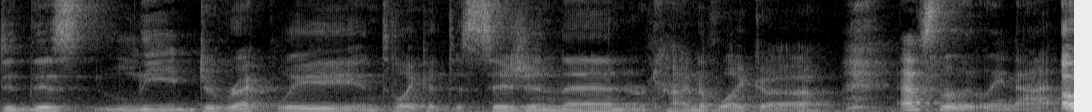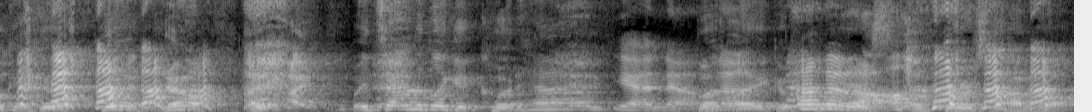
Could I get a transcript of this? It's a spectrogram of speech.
did this lead directly into like a decision then, or kind of like a Absolutely not. okay, good, good. No, I, I it sounded like it could have. Yeah, no, but not, like of not course, at all. of course, not at all.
